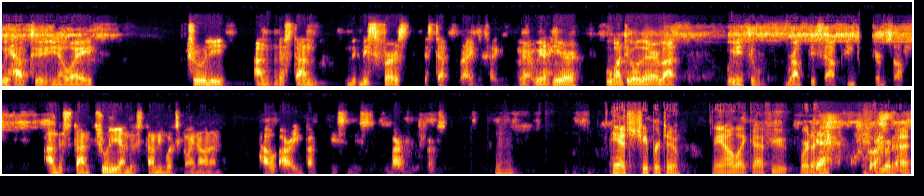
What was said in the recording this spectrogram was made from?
we have to, in a way, truly understand this first step, right? Like we are, we are here, we want to go there, but we need to wrap this up in terms of understand, truly understanding what's going on and how our impact is in this environment 1st mm-hmm. Yeah, it's cheaper too. You know, like uh, if you were to, yeah, you were to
